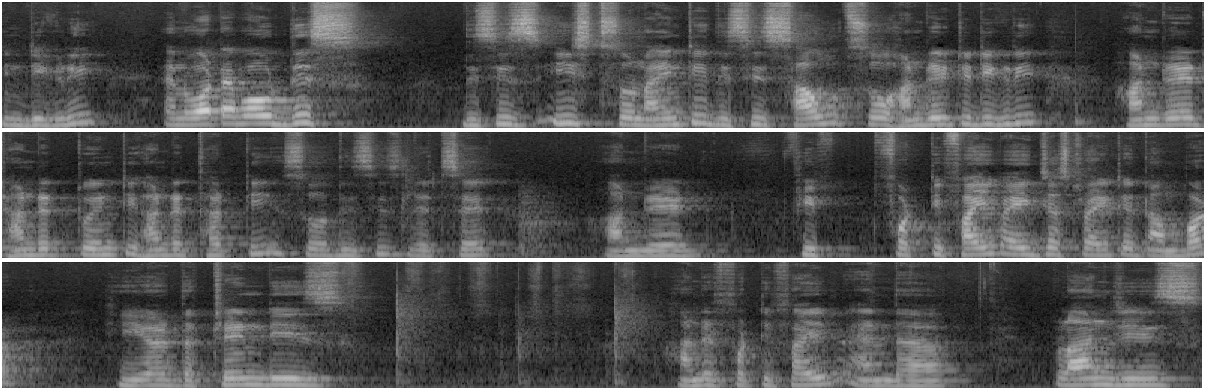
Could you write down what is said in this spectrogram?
in degree and what about this this is east so 90 this is south so 180 degree 100 120 130 so this is let us say 145 I just write a number. Here the trend is 145 and the plunge is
